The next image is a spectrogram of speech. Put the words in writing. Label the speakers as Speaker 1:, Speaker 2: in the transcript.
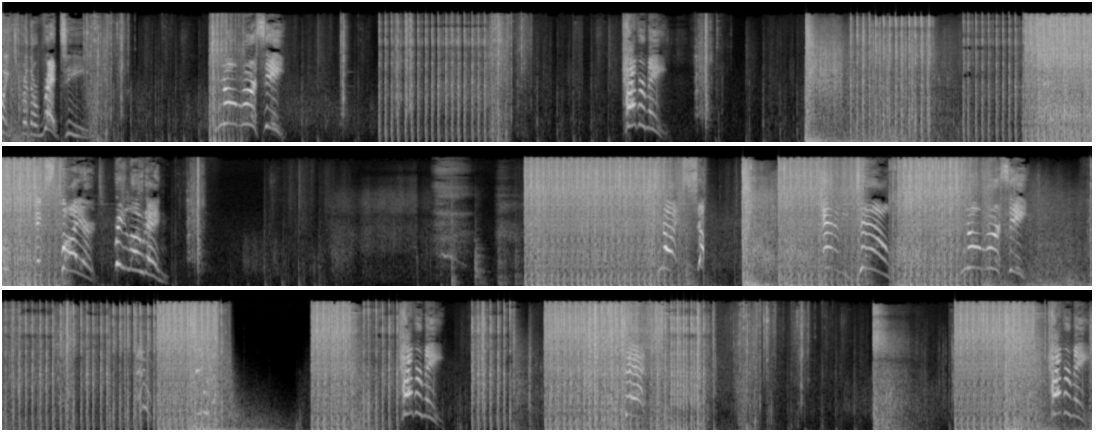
Speaker 1: point for the red team! No mercy! Cover me! Expired! Reloading! Nice shot! Enemy down! No mercy! Cover me! Dead! Cover me!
